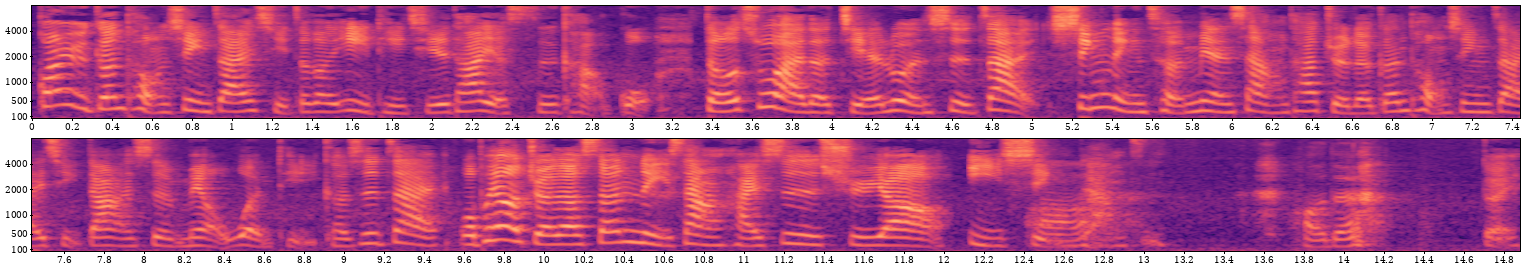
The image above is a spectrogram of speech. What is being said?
关于跟同性在一起这个议题，其实他也思考过，得出来的结论是在心灵层面上，他觉得跟同性在一起当然是没有问题。可是在我朋友觉得生理上还是需要异性这样子。好，好的，对。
